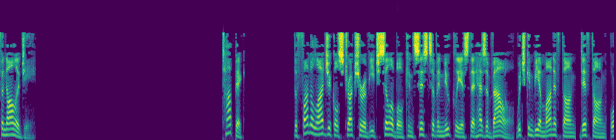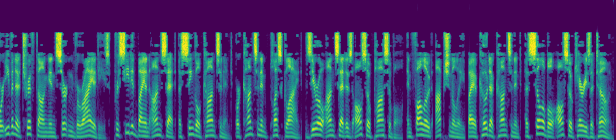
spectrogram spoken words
Phonology The phonological structure of each syllable consists of a nucleus that has a vowel which can be a monophthong, diphthong, or even a triphthong in certain varieties, preceded by an onset a single consonant, or consonant plus glide. Zero onset is also possible, and followed optionally by a coda consonant. A syllable also carries a tone.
